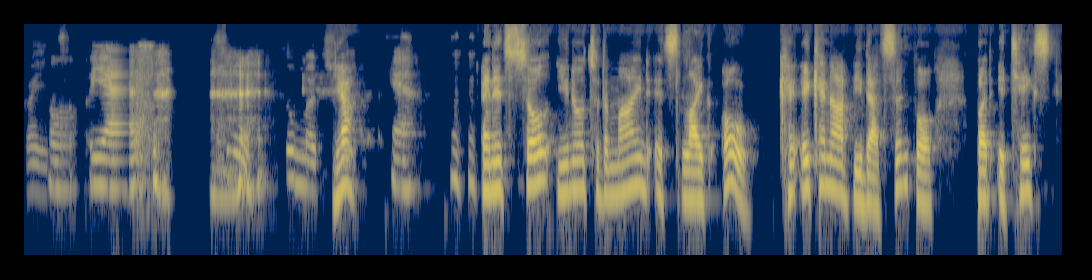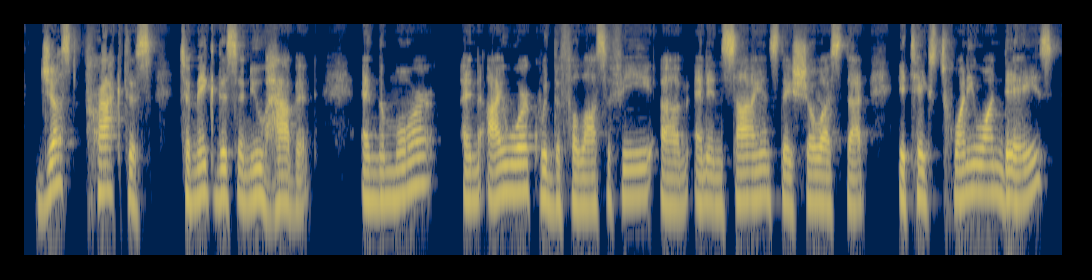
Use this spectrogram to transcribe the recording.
Great. Oh, yes. So, so much. Yeah. yeah. and it's so, you know, to the mind, it's like, oh, it cannot be that simple, but it takes just practice to make this a new habit. And the more and I work with the philosophy, um, and in science, they show us that it takes 21 days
